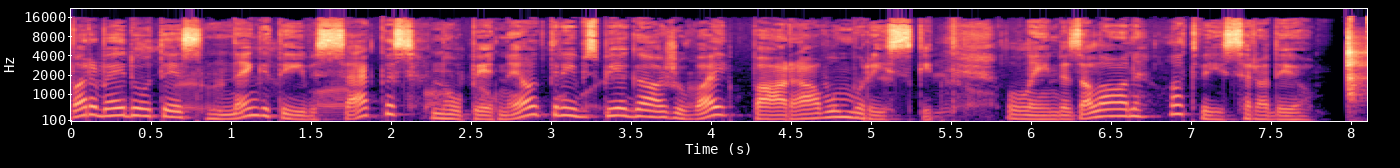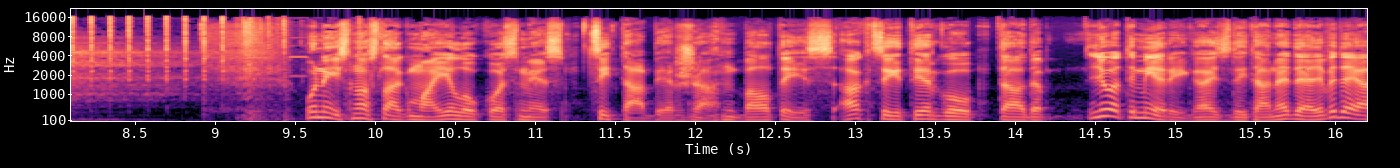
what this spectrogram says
var veidoties negatīvas sekas, nopietni elektrības piegāžu vai pārāvumu riski. Linda Zalāne, Latvijas radio. Un īsi noslēgumā ielūkosimies citā biržā. Baltijas akciju tirgu tāda ļoti mierīga aizdītā nedēļa. Vidējā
